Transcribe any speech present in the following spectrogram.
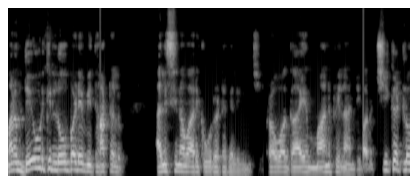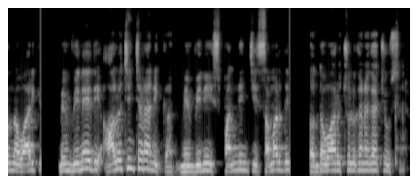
మనం దేవుడికి లోబడే విధాటలు అలిసిన వారికి ఊరట కలిగించి ప్రవ గాయం మానిపి లాంటి వారు చీకట్లో ఉన్న వారికి మేము వినేది ఆలోచించడానికి కాదు. మేము విని స్పందించి సమర్థి సొంత వారు చులకనగా చూశారు.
